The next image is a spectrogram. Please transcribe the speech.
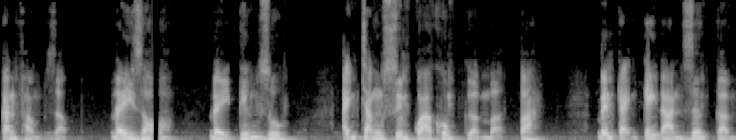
Căn phòng rộng, đầy gió, đầy tiếng ru, ánh trăng xuyên qua khung cửa mở toang. Bên cạnh cây đàn dương cầm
